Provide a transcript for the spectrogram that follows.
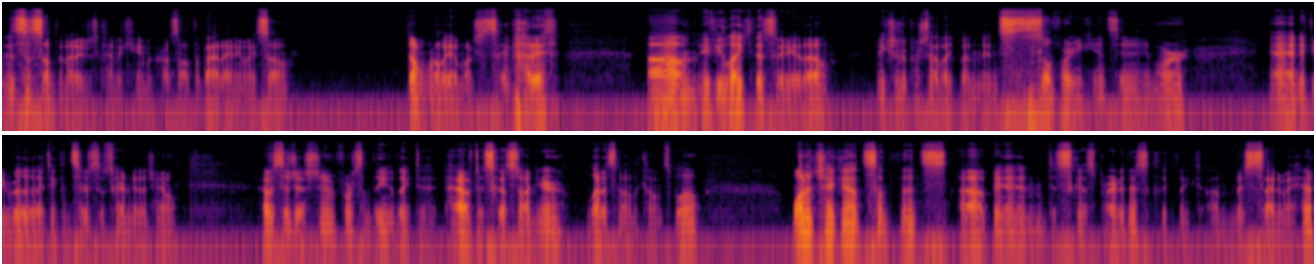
This is something that I just kind of came across off the bat anyway, so don't really have much to say about it. Um, if you liked this video, though, make sure to push that like button. And so far, you can't see it anymore. And if you really like to consider subscribing to the channel have a suggestion for something you'd like to have discussed on here, let us know in the comments below. Want to check out something that's uh, been discussed prior to this? Click link on this side of my head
